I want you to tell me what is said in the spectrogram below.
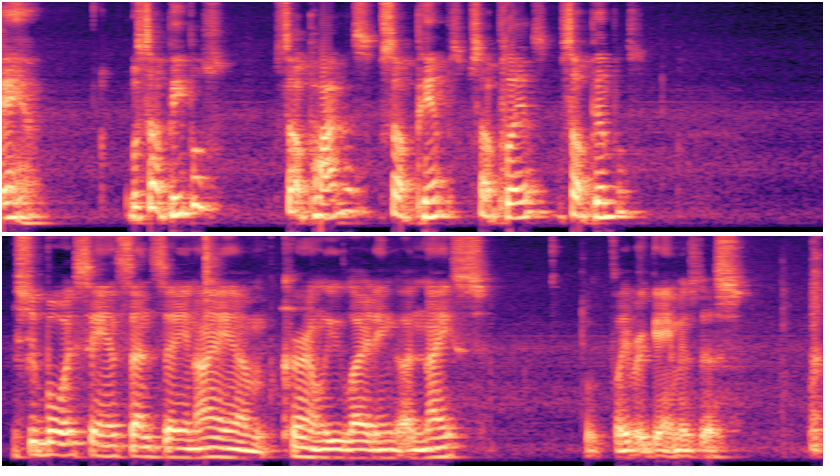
Damn. What's up, peoples? What's up, partners? What's up, pimps? What's up, players? What's up, pimples? It's your boy Saiyan Sensei, and I am currently lighting a nice. What flavor game is this? I'm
